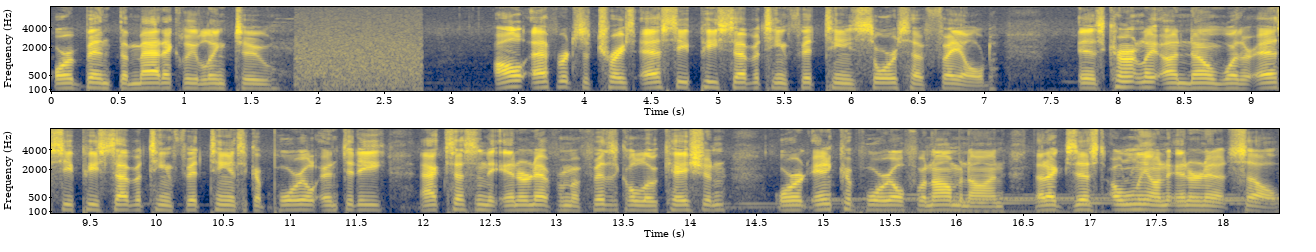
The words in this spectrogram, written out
or been thematically linked to. All efforts to trace SCP-1715's source have failed. It is currently unknown whether SCP-1715 is a corporeal entity accessing the Internet from a physical location or an incorporeal phenomenon that exists only on the Internet itself.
